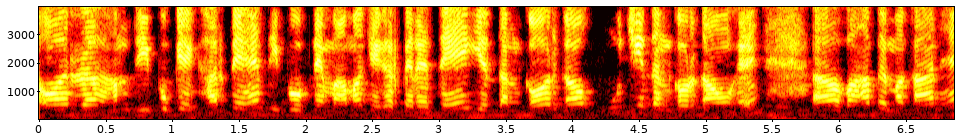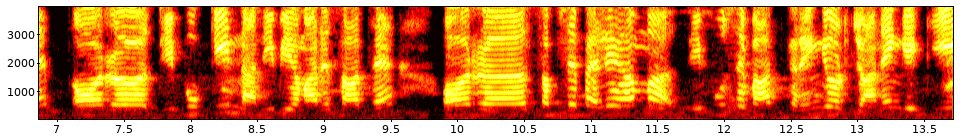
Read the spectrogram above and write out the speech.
और अ, हम दीपू के घर पे हैं दीपू अपने मामा के घर पे रहते हैं ये दनकौर गांव ऊंची दनकौर गांव है अ, वहां पे मकान है और अ, दीपू की नानी भी हमारे साथ है और अ, सबसे पहले हम अ, दीपू से बात करेंगे और जानेंगे कि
